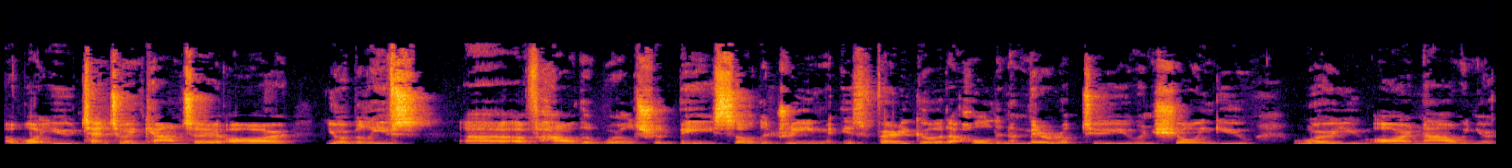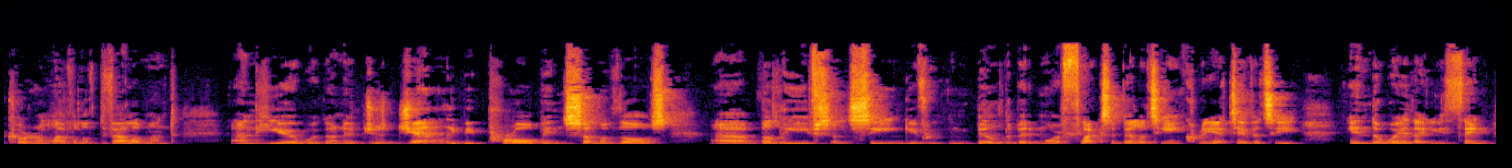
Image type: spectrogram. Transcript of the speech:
uh, what you tend to encounter are your beliefs uh, of how the world should be. So the dream is very good at holding a mirror up to you and showing you where you are now in your current level of development. And here we're going to just gently be probing some of those uh, beliefs and seeing if we can build a bit more flexibility and creativity in the way that you think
